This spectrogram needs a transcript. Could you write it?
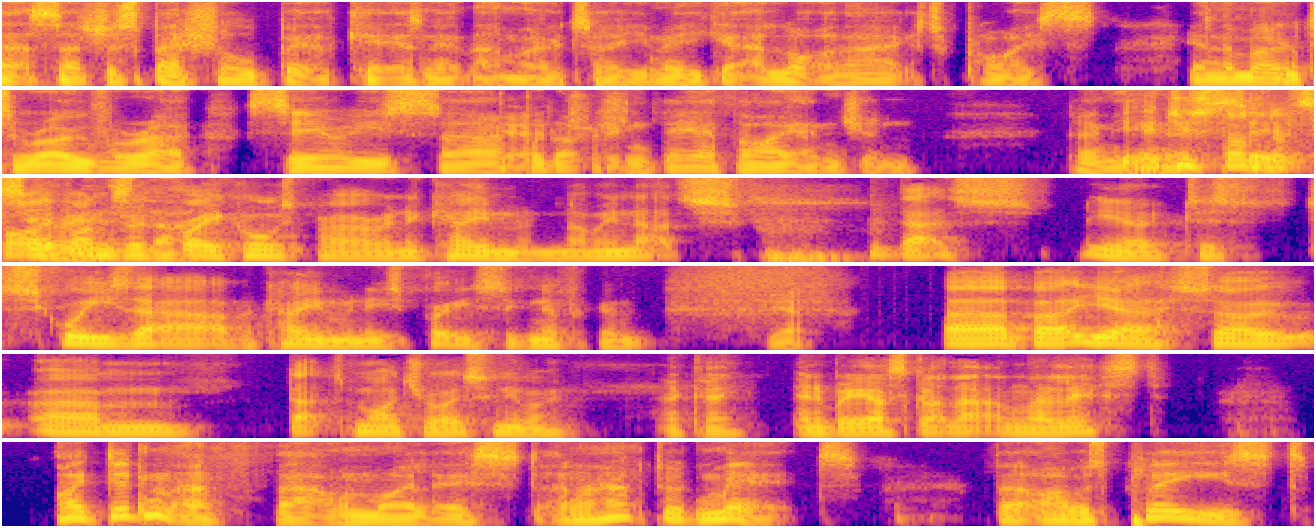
that's such a special bit of kit, isn't it? That motor, you know, you get a lot of that extra price in the motor over a series uh, Yeah, production DFI engine. Don't you? yeah, You know, just se- under 500 brake horsepower in a Cayman. I mean, that's that's you know to squeeze that out of a Cayman is pretty significant. Yeah. Uh, but yeah, so um, that's my choice anyway. Okay. Anybody else got that on their list? I didn't have that on my list, and I have to admit that I was pleased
